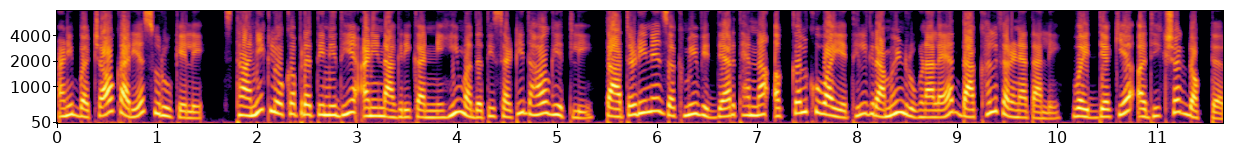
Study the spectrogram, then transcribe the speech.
आणि बचाव कार्य सुरू केले. स्थानिक लोकप्रतिनिधी आणि नागरिकांनीही मदतीसाठी धाव घेतली. तातडीने जखमी विद्यार्थ्यांना अक्कलकुवा येथील ग्रामीण रुग्णालयात दाखल करण्यात आले. वैद्यकीय अधीक्षक डॉक्टर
